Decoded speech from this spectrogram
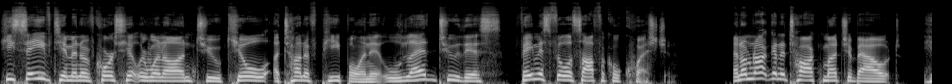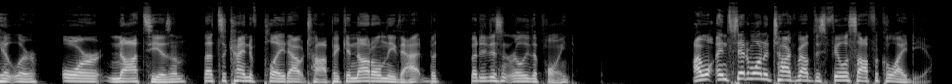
He saved him, and of course, Hitler went on to kill a ton of people, and it led to this famous philosophical question and I'm not going to talk much about Hitler or Nazism. That's a kind of played out topic. And not only that, but, but it isn't really the point. I w- instead want to talk about this philosophical idea.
